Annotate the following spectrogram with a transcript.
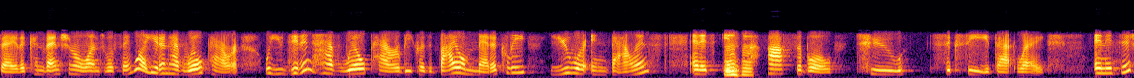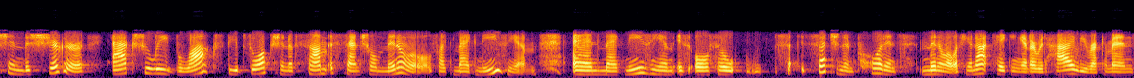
say? The conventional ones will say, well, you didn't have willpower. Well, you didn't have willpower because biomedically you were imbalanced, and it's mm-hmm. impossible to succeed that way. In addition, the sugar actually blocks the absorption of some essential minerals like magnesium, and magnesium is also such an important mineral. If you're not taking it, I would highly recommend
